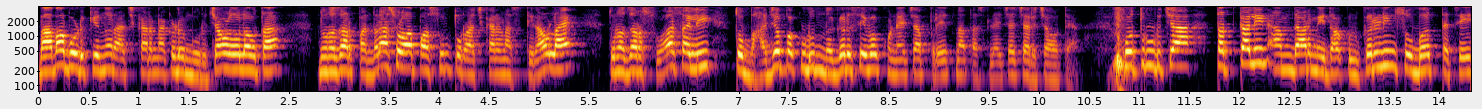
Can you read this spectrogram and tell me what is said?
बाबा बोडकेनं राजकारणाकडे मोर्चा वळवला होता. दोन हजार पंधरा सोळापासून तो राजकारणात स्थिरावलाय. दोन हजार सोळा साली तो भाजपकडून नगरसेवक होण्याच्या प्रयत्नात असल्याच्या चर्चा होत्या. कोथरूडच्या तत्कालीन आमदार मेधा कुलकर्णींसोबत त्याचे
